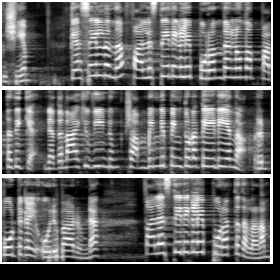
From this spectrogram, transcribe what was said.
വിഷയം. ഗസയിൽ നിന്ന് ഫലസ്തീനുകളെ പുറന്തള്ളുന്ന പദ്ധതിക്ക് നെതനാഹ്യു വീണ്ടും ട്രംപിന്റെ പിന്തുണ തേടിയെന്ന റിപ്പോർട്ടുകൾ ഒരുപാടുണ്ട്. ഫലസ്തീനുകളെ പുറത്തു തള്ളണം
